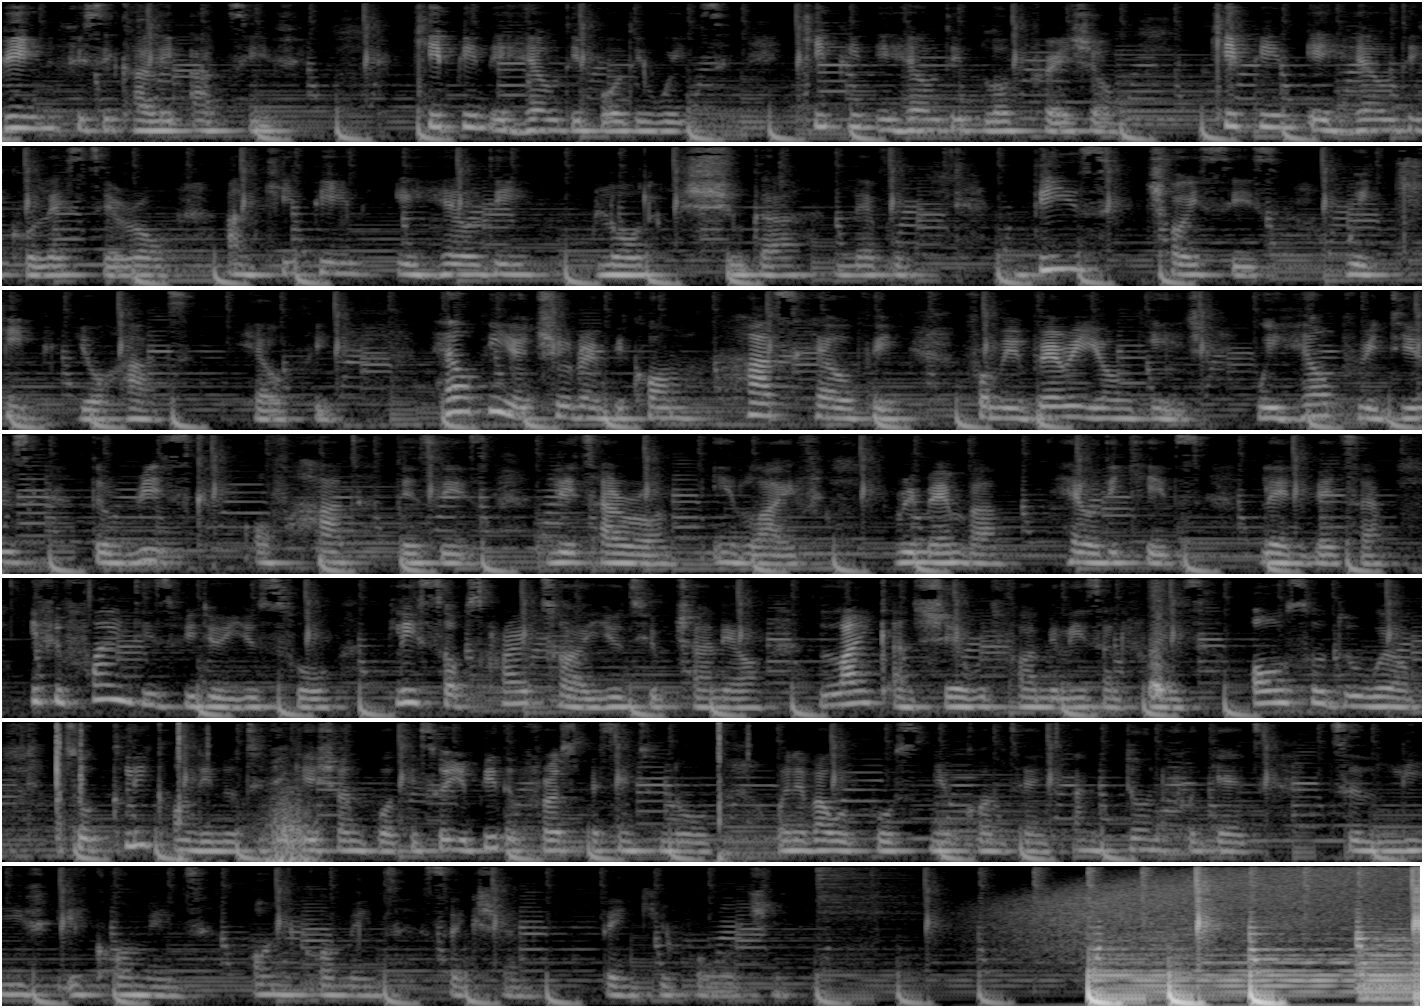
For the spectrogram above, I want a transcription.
Being physically active. Keeping a healthy body weight. Keeping a healthy blood pressure. Keeping a healthy cholesterol and keeping a healthy blood sugar level. These choices will keep your heart healthy. Helping your children become heart healthy from a very young age will help reduce the risk of heart disease later on in life. Remember, healthy kids learn better. If you find this video useful, please subscribe to our YouTube channel, like and share with families and friends. Also do well to click on the notification button so you'll be the first person to know whenever we post new content. And don't forget to leave a comment on the comment section. Thank you for watching.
